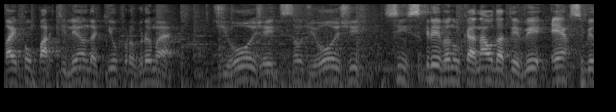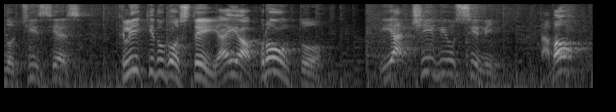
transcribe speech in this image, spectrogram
Vai compartilhando aqui o programa de hoje, a edição de hoje. Se inscreva no canal da TV SB Notícias. Clique no gostei. Aí, ó, pronto. E ative o sininho, tá bom?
